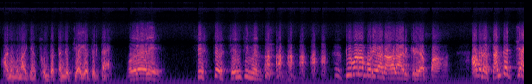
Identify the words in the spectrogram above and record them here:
அனுவு நான் என் சொந்த தங்கச்சியா ஏத்துக்கிட்டேன். முதலாளி சிஸ்டர் சென்டிமெண்ட் விவரம் முடியாத ஆளா இருக்கிறியப்பா. அவளை தங்கச்சியா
